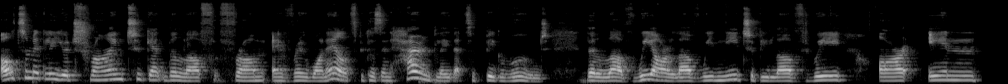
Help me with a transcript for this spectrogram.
ultimately you're trying to get the love from everyone else because inherently that's a big wound. The love we are love we need to be loved. We are in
